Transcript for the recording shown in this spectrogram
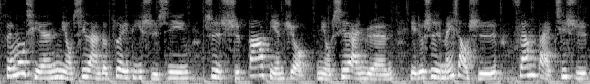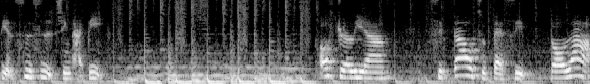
所以目前纽西兰的最低时薪是十八点九纽西兰元，也就是每小时三百七十点四四新台币。Australia 十九至八十 ดอลลาร์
